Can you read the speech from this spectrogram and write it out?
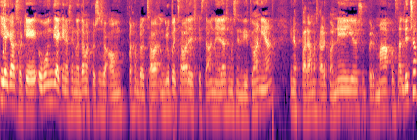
Y el caso, que hubo un día que nos encontramos, pues eso, a un, por ejemplo, chaval- un grupo de chavales que estaban en Erasmus en Lituania y nos paramos a hablar con ellos, súper majos, tal. De hecho,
